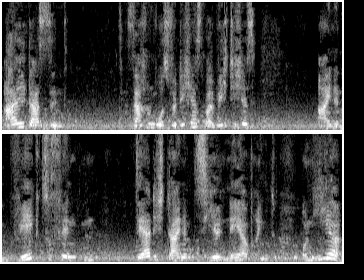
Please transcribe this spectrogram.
All das sind Sachen, wo es für dich erstmal wichtig ist, einen Weg zu finden, der dich deinem Ziel näher bringt. Und hier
